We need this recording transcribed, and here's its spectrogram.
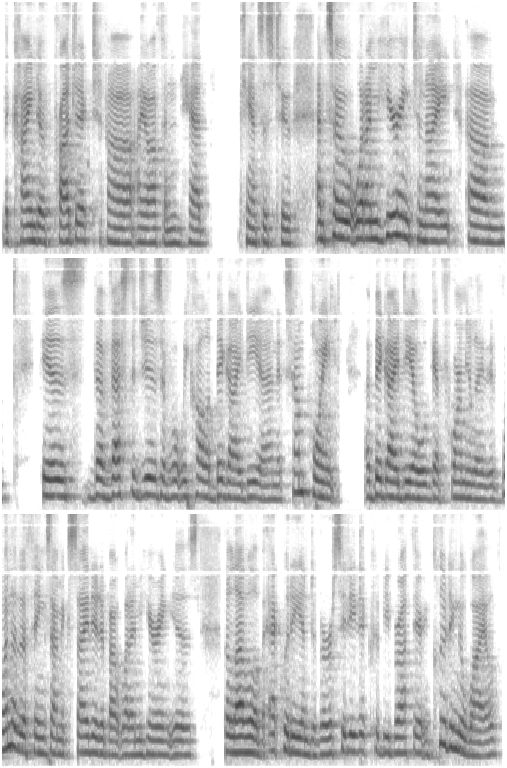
the kind of project uh, I often had chances to. And so, what I'm hearing tonight um, is the vestiges of what we call a big idea. And at some point, a big idea will get formulated. One of the things I'm excited about what I'm hearing is the level of equity and diversity that could be brought there, including the wild.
